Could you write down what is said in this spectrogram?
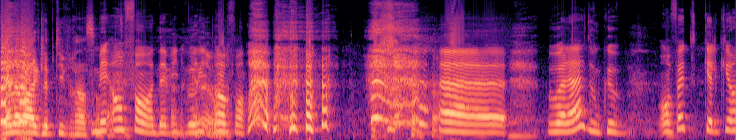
Rien à voir avec le petit prince. Mais fait. enfant, David Bowie, enfant. Euh, voilà, donc euh, en fait, quelqu'un,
